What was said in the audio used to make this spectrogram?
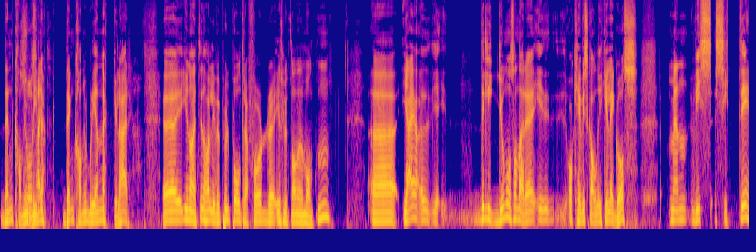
Den kan jo, Så bli, nøk den kan jo bli en nøkkel her. Uh, United har Liverpool på Old Trafford i slutten av denne måneden. Uh, jeg, jeg Det ligger jo noe sånn derre Ok, vi skal ikke legge oss, men hvis City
